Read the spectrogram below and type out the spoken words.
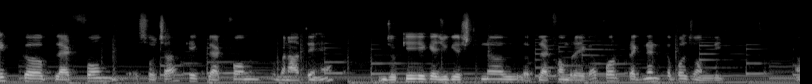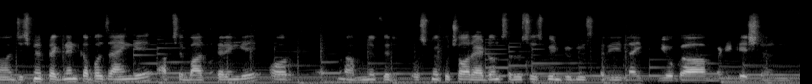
एक प्लेटफॉर्म सोचा कि एक प्लेटफॉर्म बनाते हैं जो कि एक एजुकेशनल प्लेटफॉर्म रहेगा फॉर प्रेग्नेंट कपल्स ओनली जिसमें प्रेग्नेंट कपल्स आएँगे आपसे बात करेंगे और हमने फिर उसमें कुछ और एड ऑन सर्विसेज़ भी इंट्रोड्यूस करी like yoga meditation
